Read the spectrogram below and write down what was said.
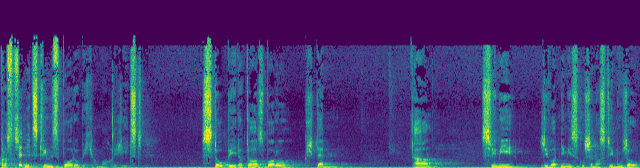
prostřednictvím zboru, bychom mohli říct. Vstoupí do toho zboru křtem a svými životními zkušenosti můžou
